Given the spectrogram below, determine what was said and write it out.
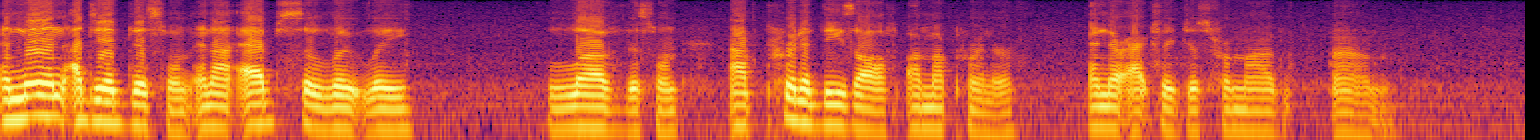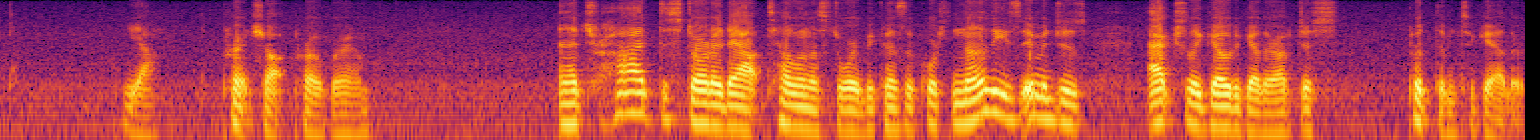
And then I did this one, and I absolutely love this one. I printed these off on my printer, and they're actually just from my, um, yeah, print shop program. And I tried to start it out telling a story because, of course, none of these images actually go together. I've just put them together.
